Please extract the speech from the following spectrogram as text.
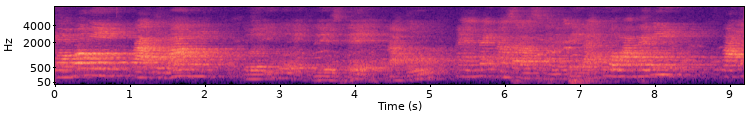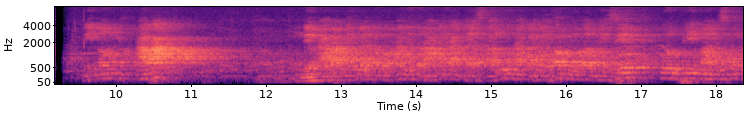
ngomongi ratu mang iku iblis eh ratu. Enek masalah sedene bela iku wong mateni minum arak. Minum arak niku lan Quran diterangi kan ya selalu nakal khamr wal Mesir kul fi ma ismun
